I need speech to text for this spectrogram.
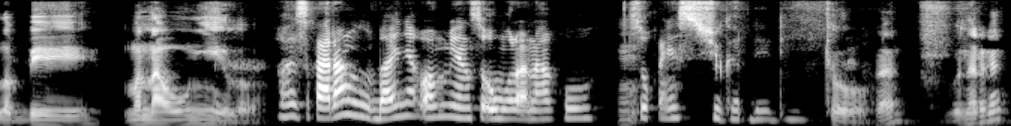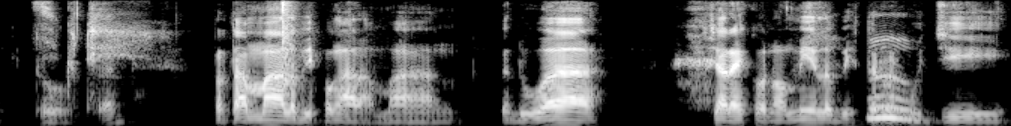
lebih menaungi loh. Oh, sekarang banyak Om yang seumuran aku Hmm. sukanya sugar daddy. Tuh kan, bener kan? Tuh kan. Pertama lebih pengalaman. Kedua, secara ekonomi lebih teruji.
